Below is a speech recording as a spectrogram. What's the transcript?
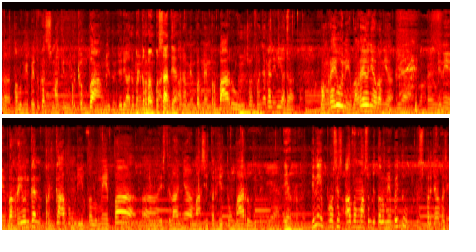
uh, Talumipa itu kan semakin berkembang gitu. Jadi ada Berkembang member, pesat ada, ya? Ada member-member baru. Contohnya kan ini ada Bang Reu nih, Bang Reu nih ya Bang ya. Iya, Bang Reun. Ini Bang Reun kan tergabung di Talumepa uh, istilahnya masih terhitung baru gitu. Iya. Iya, Bro. Ini proses abang masuk di Talumepa itu seperti apa sih?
